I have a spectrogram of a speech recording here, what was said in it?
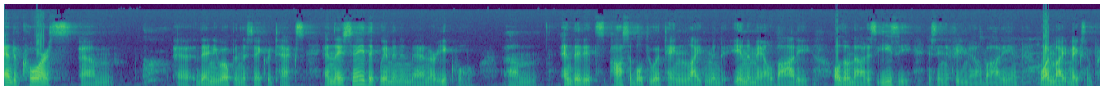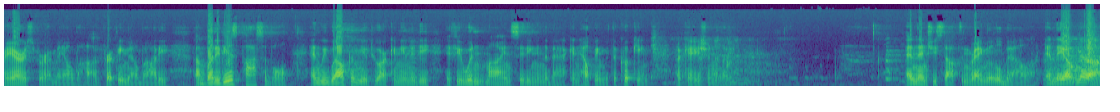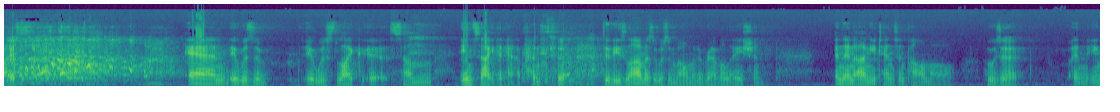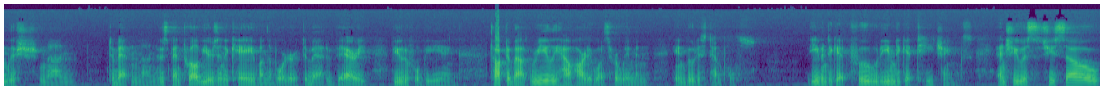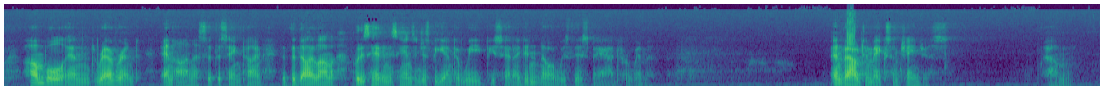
And of course, um, uh, then you open the sacred texts, and they say that women and men are equal. Um, and that it's possible to attain enlightenment in a male body, although not as easy as in a female body. And one might make some prayers for a male bo- for a female body, um, but it is possible. And we welcome you to our community if you wouldn't mind sitting in the back and helping with the cooking occasionally. And then she stopped and rang the little bell, and they opened their eyes. And it was a it was like uh, some insight had happened to these lamas. It was a moment of revelation. And then Ani Tenzin Palmo, who's a, an English nun, Tibetan nun, who spent 12 years in a cave on the border of Tibet, a very beautiful being, talked about really how hard it was for women in Buddhist temples, even to get food, even to get teachings. And she was, she's so humble and reverent and honest at the same time that the Dalai Lama put his head in his hands and just began to weep. He said, I didn't know it was this bad for women. And vowed to make some changes. Um,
